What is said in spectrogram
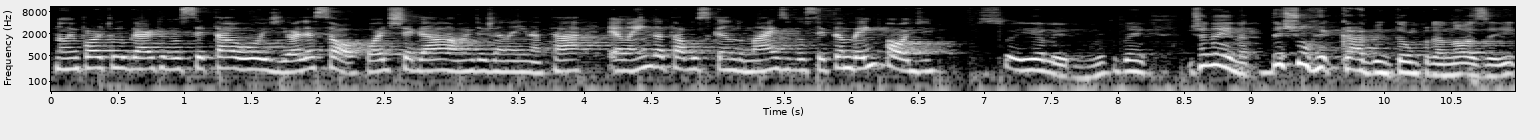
não importa o lugar que você está hoje. Olha só, pode chegar lá onde a Janaína tá, ela ainda está buscando mais e você também pode. Isso aí, Aline, muito bem. Janaína, deixa um recado então para nós aí,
